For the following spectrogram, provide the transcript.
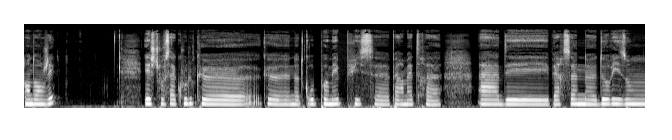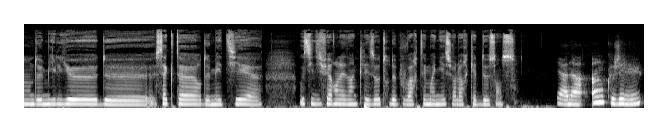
en danger. Et je trouve ça cool que, que notre groupe Paumé puisse euh, permettre euh, à des personnes d'horizons, de milieux, de secteurs, de métiers euh, aussi différents les uns que les autres de pouvoir témoigner sur leur quête de sens. Il y en a un que j'ai lu,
